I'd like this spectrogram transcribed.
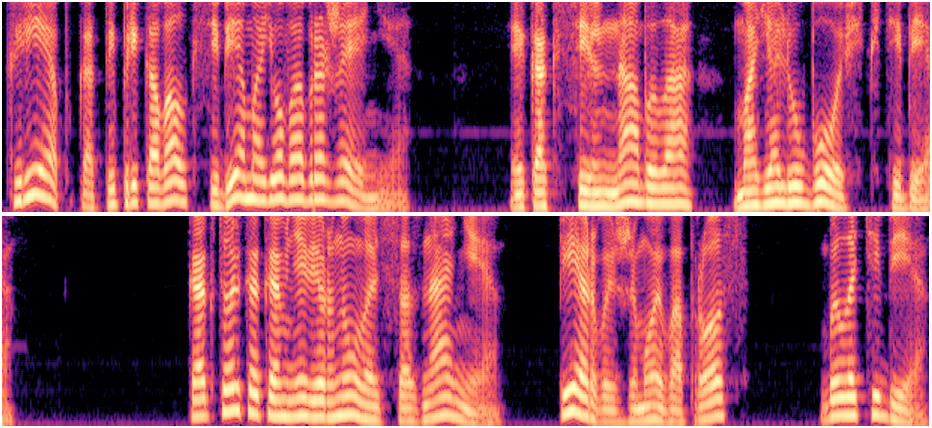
крепко ты приковал к себе мое воображение и как сильна была моя любовь к тебе. Как только ко мне вернулось сознание, первый же мой вопрос был о тебе.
